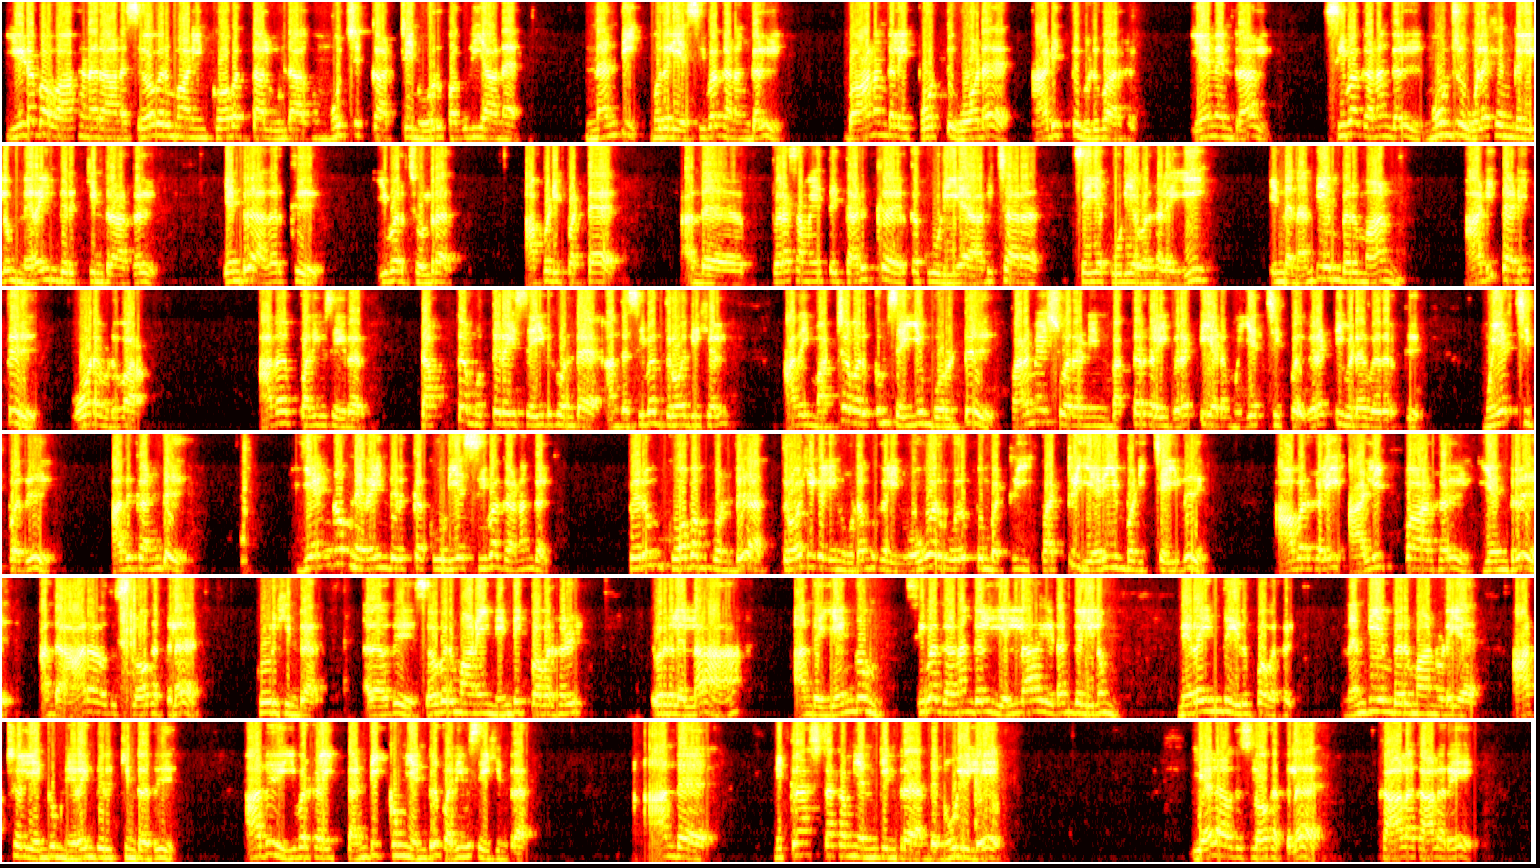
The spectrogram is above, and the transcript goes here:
இடப வாகனரான சிவபெருமானின் கோபத்தால் உண்டாகும் மூச்சுக்காற்றின் ஒரு பகுதியான நந்தி முதலிய சிவகணங்கள் பானங்களை போட்டு ஓட அடித்து விடுவார்கள். ஏனென்றால் சிவகணங்கள் மூன்று உலகங்களிலும் நிறைந்திருக்கின்றார்கள் என்று அதற்கு இவர் சொல்றார். அப்படிப்பட்ட அந்த பிற சமயத்தை தடுக்க இருக்கக்கூடிய அபிச்சார செய்யக்கூடியவர்களை இந்த நந்தியம்பெருமான் அடித்தடித்து ஓட விடுவாராம். அத பதிவு செய்யறார் தப்த முத்திரை செய்து கொண்ட அந்த சிவ துரோதிகள் அதை மற்றவருக்கும் செய்யும் பொருட்டு பரமேஸ்வரனின் பக்தர்களை விரட்டியிட முயற்சிப்ப விரட்டி விடுவதற்கு முயற்சிப்பது அது கண்டு எங்கும் நிறைந்திருக்கக்கூடிய சிவகணங்கள். பெரும் கோபம் கொண்டு அத்துரோகிகளின் உடம்புகளின் ஒவ்வொரு உறுப்பும் பற்றி பற்றி எரியும்படி செய்து அவர்களை அழிப்பார்கள் என்று அந்த ஆறாவது ஸ்லோகத்துல கூறுகின்றார். அதாவது சிவபெருமானை நிந்திப்பவர்கள் இவர்கள் எல்லாம் அந்த எங்கும் சிவகணங்கள் எல்லா இடங்களிலும் நிறைந்து இருப்பவர்கள். நந்தியம்பெருமானுடைய ஆற்றல் எங்கும் நிறைந்திருக்கின்றது. அது இவர்களை தண்டிக்கும் என்று பதிவு செய்கின்றார். அந்த நிக்ராஷ்டகம் என்கின்ற அந்த நூலிலே ஏழாவது ஸ்லோகத்துல காலகாலரே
